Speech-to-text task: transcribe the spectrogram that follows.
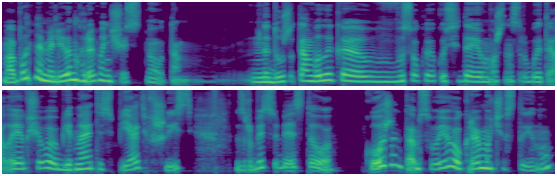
Мабуть, на мільйон гривень щось, ну там. Не дуже там велике, високу якусь ідею можна зробити, але якщо ви об'єднаєтесь в 5 в 6, зробіть собі СТО. Кожен там свою окрему частину,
